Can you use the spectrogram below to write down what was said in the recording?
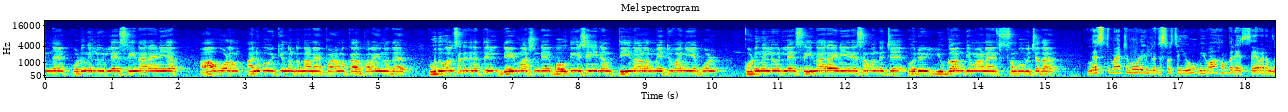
ഇന്ന് കൊടുങ്ങല്ലൂരിലെ ശ്രീനാരായണീയർ ആവോളം അനുഭവിക്കുന്നുണ്ടെന്നാണ് പഴമക്കാർ പറയുന്നത്. പുതുവത്സര ദിനത്തിൽ രവിമാഷിന്റെ ഭൗതിക ശരീരം തീനാളം ഏറ്റുവാങ്ങിയപ്പോൾ കൊടുങ്ങല്ലൂരിലെ ശ്രീനാരായണീയരെ സംബന്ധിച്ച് ഒരു യുഗാന്ത്യമാണ് സംഭവിച്ചത്. നെസ്റ്റ് മാട്രിമോണിയിൽ രജിസ്റ്റർ ചെയ്യൂ. വിവാഹം വരെ സേവനം നേടൂ.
